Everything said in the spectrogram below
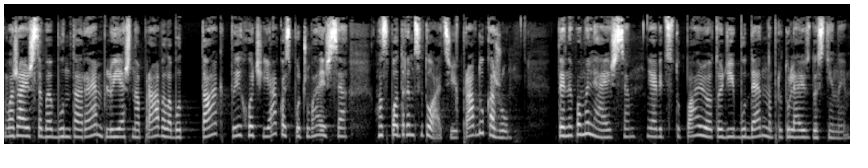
Вважаєш себе бунтарем, плюєш на правила, бо так ти хоч якось почуваєшся господарем ситуації, правду кажу. Ти не помиляєшся. Я відступаю, а тоді буденно притуляюсь до стіни.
